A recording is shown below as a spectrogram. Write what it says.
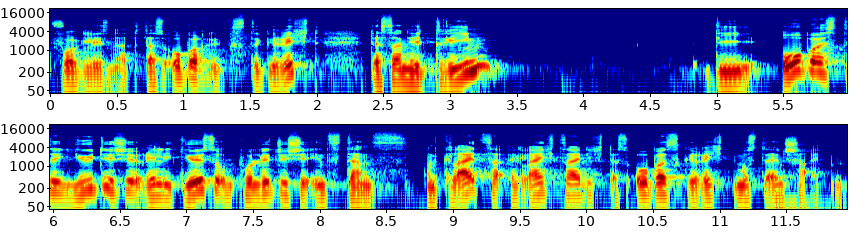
vorgelesen hat. Das oberste Gericht, der Sanhedrin, die oberste jüdische religiöse und politische Instanz und gleichzeitig das oberste Gericht musste entscheiden.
